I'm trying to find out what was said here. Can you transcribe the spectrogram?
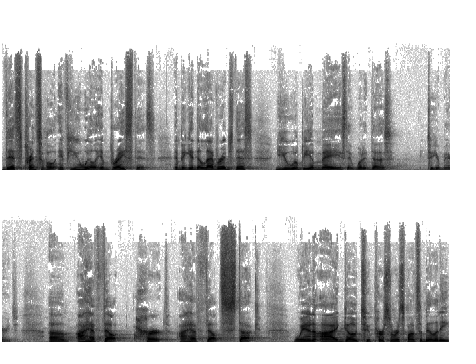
This principle, if you will embrace this and begin to leverage this, you will be amazed at what it does to your marriage. Um, I have felt hurt. I have felt stuck. When I go to personal responsibility,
